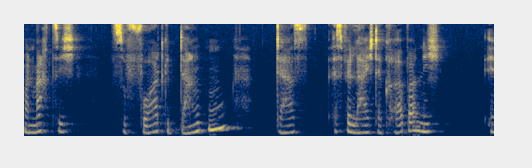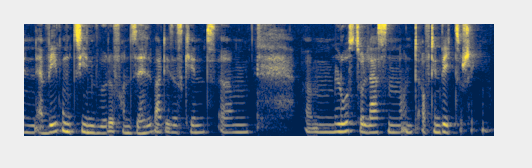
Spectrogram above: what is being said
man macht sich sofort Gedanken, dass es vielleicht der Körper nicht in Erwägung ziehen würde, von selber dieses Kind ähm, ähm, loszulassen und auf den Weg zu schicken.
